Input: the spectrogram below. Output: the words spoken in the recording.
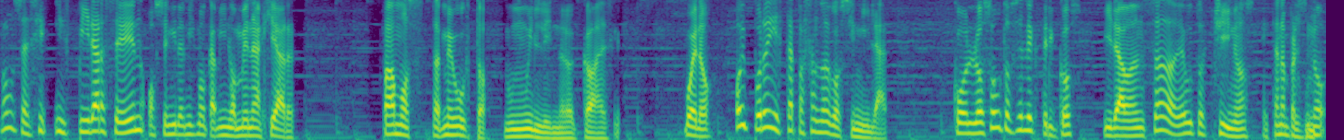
vamos a decir, inspirarse en o seguir el mismo camino. Homenajear. Vamos, me gustó. Muy lindo lo que acabas de decir. Bueno, hoy por hoy está pasando algo similar. Con los autos eléctricos y la avanzada de autos chinos están apareciendo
